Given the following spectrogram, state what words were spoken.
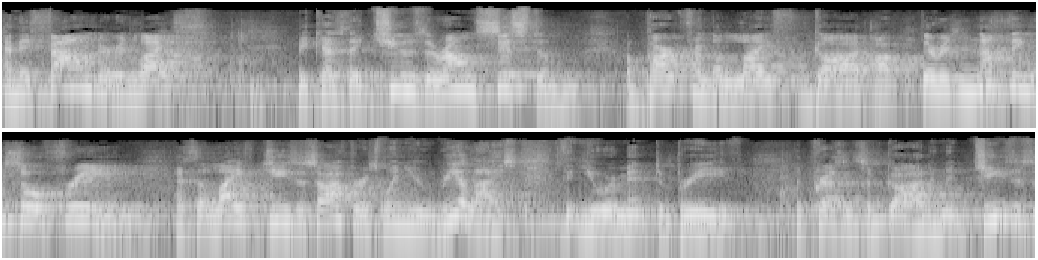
And they founder in life because they choose their own system apart from the life God offers. There is nothing so freeing as the life Jesus offers when you realize that you were meant to breathe the presence of God and that Jesus'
